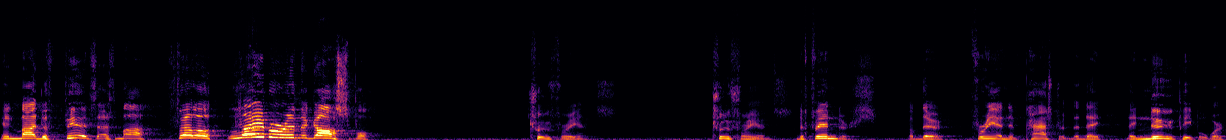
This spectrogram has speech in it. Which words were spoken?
in my defense as my fellow laborer in the gospel. True friends. True friends. Defenders of their friend and pastor that they, they knew people were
